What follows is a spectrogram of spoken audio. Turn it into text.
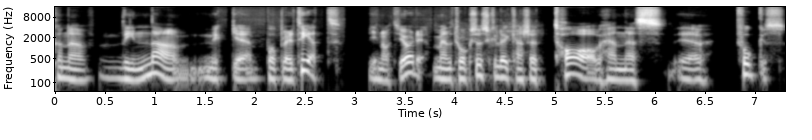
kunna vinna mycket popularitet genom att göra det. Men jag tror också det skulle kanske ta av hennes eh, fokus.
